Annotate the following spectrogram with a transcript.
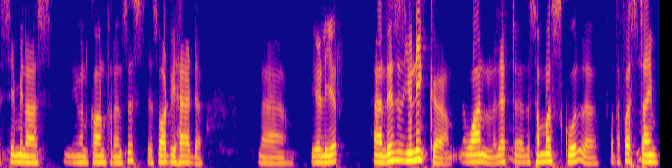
seminars, and even conferences. That's what we had earlier. And this is unique uh, one that uh, the summer school uh, for the first time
